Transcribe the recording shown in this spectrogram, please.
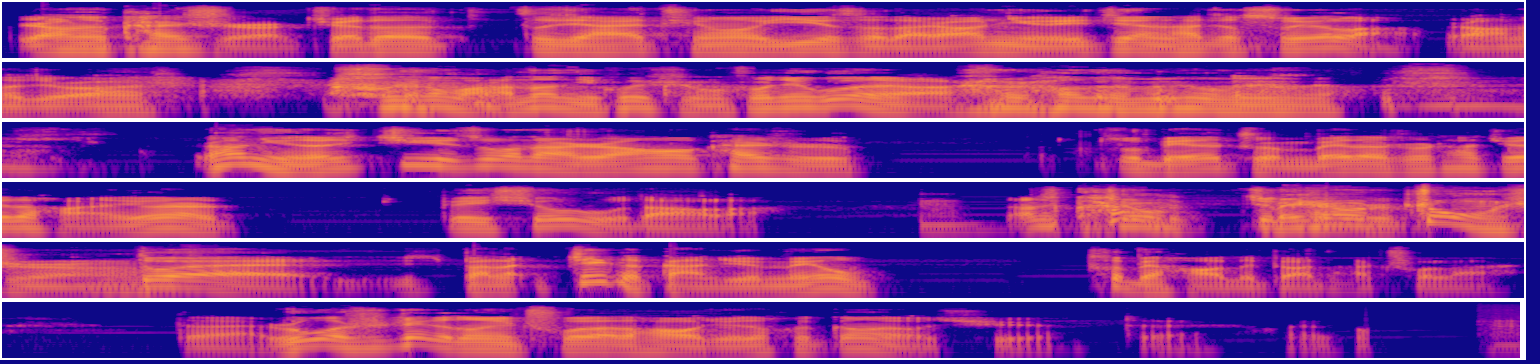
然后就开始觉得自己还挺有意思的，然后女的一进来他就衰了，然后他就啊，会干嘛呢？你会使用双截棍啊？然后他没有没有没有，然后女的继续坐那儿，然后开始做别的准备的时候，他觉得好像有点被羞辱到了，嗯然后就开始就没受重视。，啊对，本来这个感觉没有特别好的表达出来。对，如果是这个东西出来的话，我觉得会更有趣。对，会更嗯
